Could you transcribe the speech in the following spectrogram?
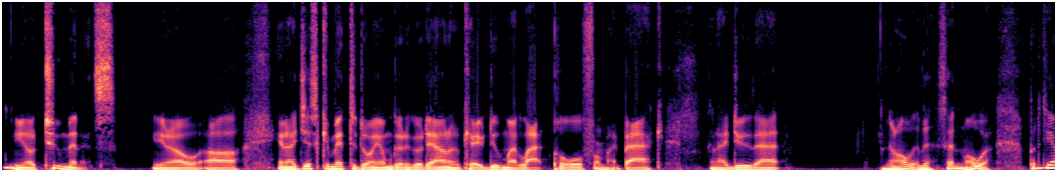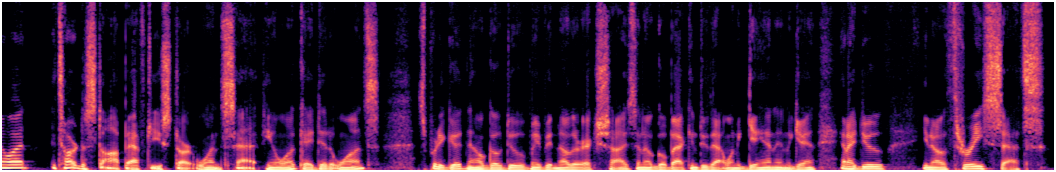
you know two minutes you know, uh, and I just commit to doing. I'm going to go down and okay, do my lat pull for my back, and I do that. You know, said, oh, but you know what? It's hard to stop after you start one set. You know, okay, I did it once. It's pretty good. Now I'll go do maybe another exercise, and I'll go back and do that one again and again. And I do, you know, three sets,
